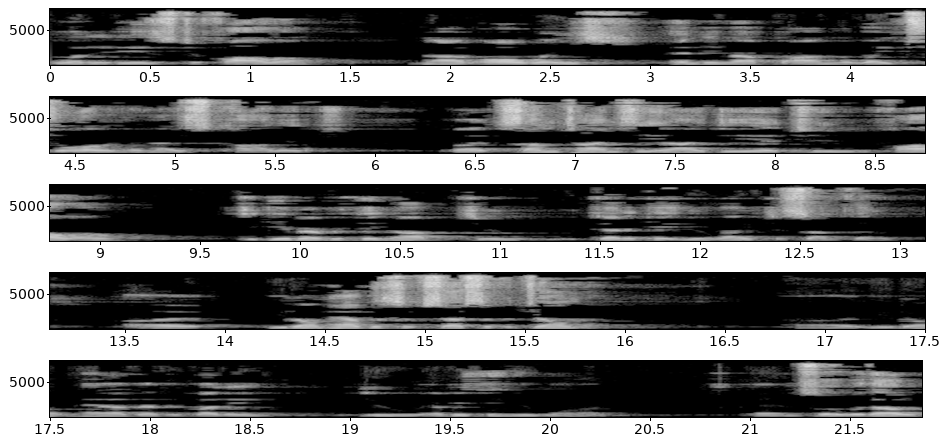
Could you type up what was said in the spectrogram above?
what it is to follow, not always ending up on the lake shore in a nice cottage, but sometimes the idea to follow, to give everything up, to dedicate your life to something, uh, you don't have the success of a Jonah. Don't have everybody do everything you want. And so without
